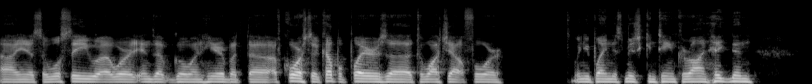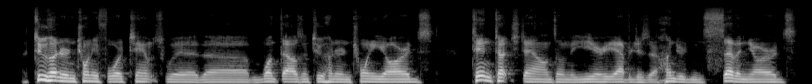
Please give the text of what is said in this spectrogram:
Uh, you know, so we'll see uh, where it ends up going here. But uh, of course, a couple players uh, to watch out for when you're playing this Michigan team. Karan Higdon, 224 attempts with uh, 1,220 yards, 10 touchdowns on the year. He averages 107 yards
